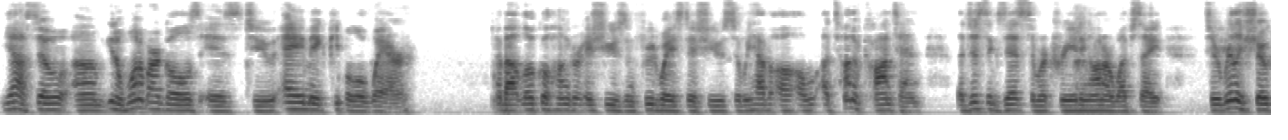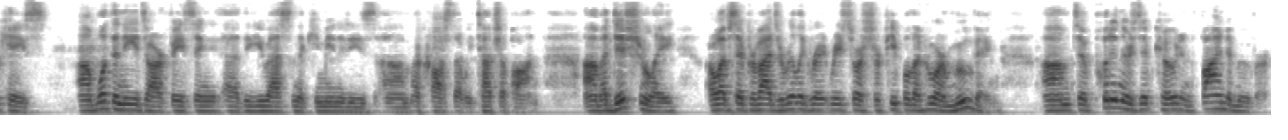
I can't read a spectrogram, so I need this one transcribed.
Yeah. So um, you know, one of our goals is to a make people aware about local hunger issues and food waste issues. So we have a, a, a ton of content that just exists, and we're creating on our website to really showcase um, what the needs are facing uh, the U.S. and the communities um, across that we touch upon. Um, additionally, our website provides a really great resource for people that, who are moving um, to put in their zip code and find a mover.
